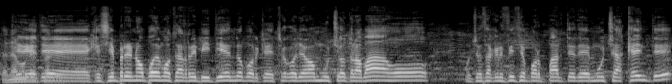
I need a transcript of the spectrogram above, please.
Tenemos que, que, siempre no podemos estar repitiendo porque esto lleva mucho trabajo, mucho sacrificio por parte de mucha gente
